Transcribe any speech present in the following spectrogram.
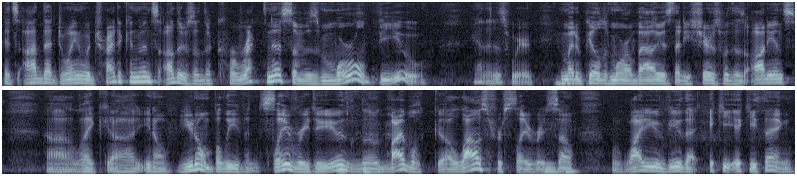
It's odd that Dwayne would try to convince others of the correctness of his moral view. Yeah, that is weird. He might appeal to moral values that he shares with his audience, uh, like uh, you know, you don't believe in slavery, do you? The Bible allows for slavery, so why do you view that icky, icky thing?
